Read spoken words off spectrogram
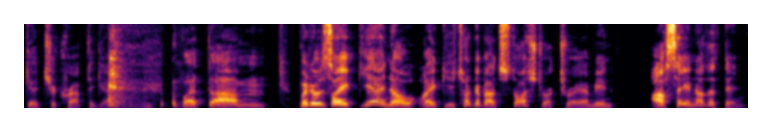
get your crap together. but um, but it was like, yeah, no, like you talk about starstruck, Dre. I mean, I'll say another thing.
